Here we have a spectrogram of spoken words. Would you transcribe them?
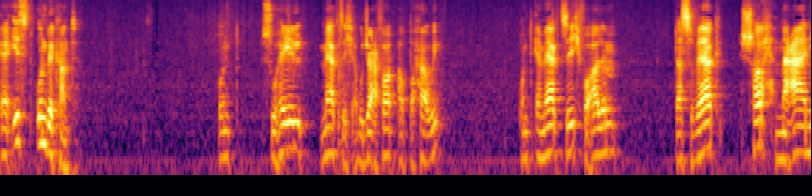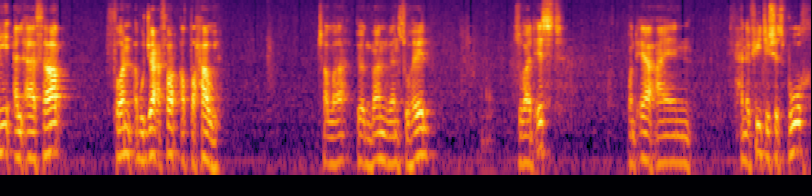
er ist unbekannt. Und Suhail merkt sich Abu Ja'far al-Tahawi und er merkt sich vor allem das Werk Sharh Ma'ani al-Athar von Abu Ja'far al-Tahawi. Inshallah, irgendwann, wenn Suhail soweit ist und er ein hanafitisches Buch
